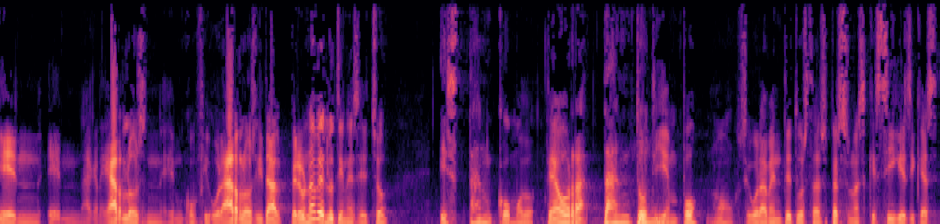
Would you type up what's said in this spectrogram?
en, en agregarlos, en, en configurarlos y tal, pero una vez lo tienes hecho, es tan cómodo, te ahorra tanto tiempo, ¿no? Seguramente tú estas personas que sigues y que has,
